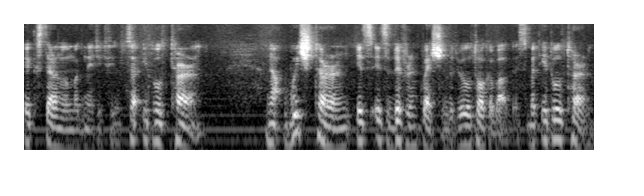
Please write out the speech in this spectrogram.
external magnetic field. So it will turn. Now, which turn, it's, it's a different question, but we will talk about this. But it will turn.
